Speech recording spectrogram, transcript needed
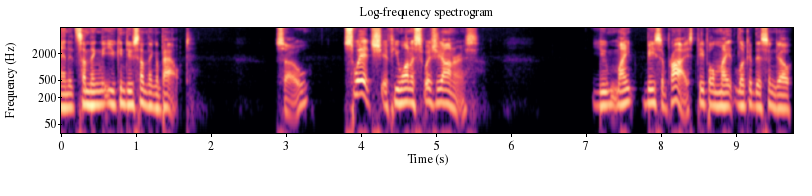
and it's something that you can do something about. So, switch if you want to switch genres. You might be surprised. People might look at this and go,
